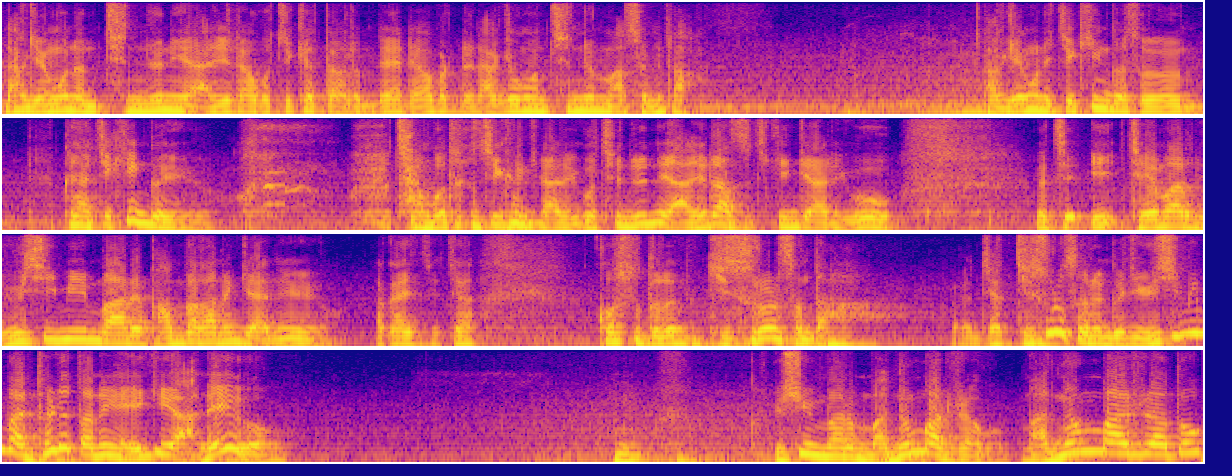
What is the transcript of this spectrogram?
나경원은 친윤이 아니라고 찍혔다 그러는데, 내가 볼 때 나경원 친윤 맞습니다. 나경원이 찍힌 것은 그냥 찍힌 거예요. 잘못해서 찍은 게 아니고, 친윤이 아니라서 찍힌 게 아니고, 제, 제 말은 유시민 말에 반박하는 게 아니에요. 아까 제가 고수들은 기술을 쓴다. 제가 기술을 쓰는 거지. 유시민 말이 틀렸다는 얘기 안 해요. 음. 유시민 말은 맞는 말이라고. 맞는 말이라도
